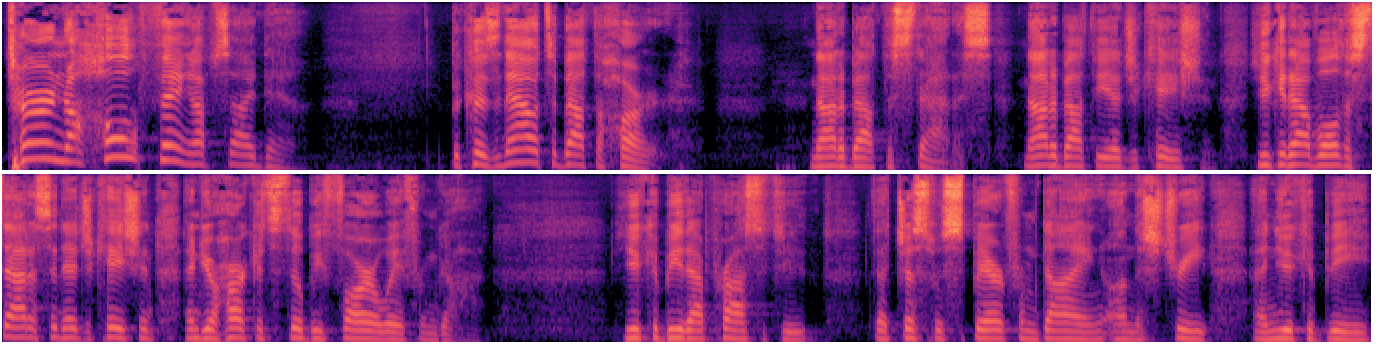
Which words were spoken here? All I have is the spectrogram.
Turn the whole thing upside down because now it's about the heart, not about the status, not about the education. You could have all the status and education and your heart could still be far away from God. You could be that prostitute that just was spared from dying on the street and you could be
